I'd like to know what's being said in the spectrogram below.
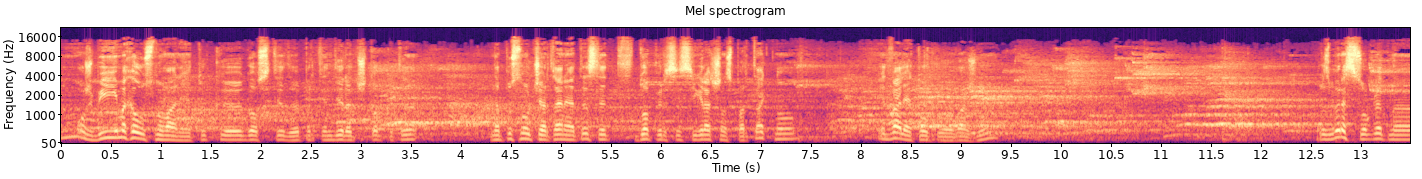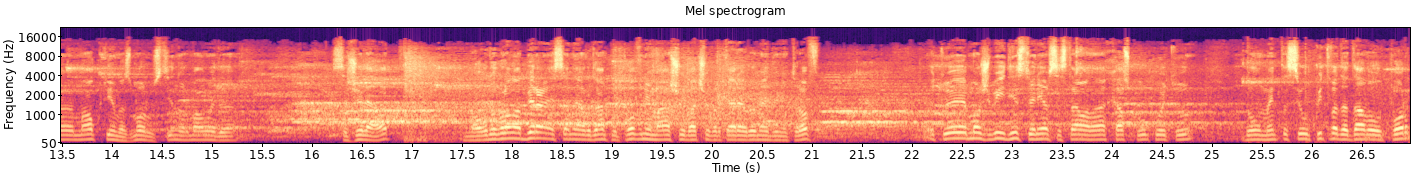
Може би имаха основание тук гостите да претендират, че топката напусна очертанията след допир с играч на Спартак, но едва ли е толкова важно. Разбира се, с оглед на малкото им възможности, нормално е да съжаляват. Много добро набиране са на Йордан Попов. Внимаваше обаче вратаря Румен Димитров, който е, може би, единствения в състава на Хаско, който до момента се опитва да дава отпор.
